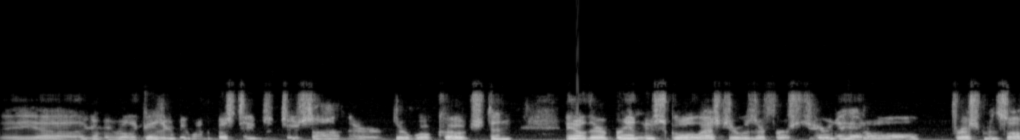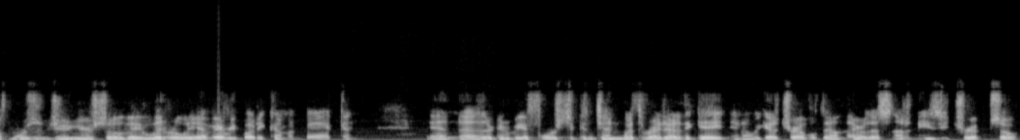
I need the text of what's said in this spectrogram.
They uh, they're going to be really good. They're going to be one of the best teams in Tucson. They're they're well coached and you know they're a brand new school. Last year was their first year and they had all freshmen, sophomores, and juniors. So they literally have everybody coming back and and uh, they're going to be a force to contend with right out of the gate. You know, we got to travel down there. That's not an easy trip. So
